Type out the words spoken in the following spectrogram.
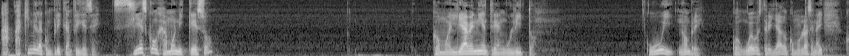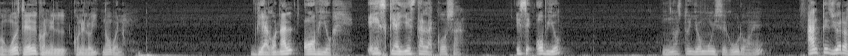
Aquí me la complican, fíjese. Si es con jamón y queso, como el ya venía en triangulito. Uy, no hombre, con huevo estrellado, como lo hacen ahí, con huevo estrellado y con el, con el no bueno. Diagonal obvio. Es que ahí está la cosa. Ese obvio, no estoy yo muy seguro, ¿eh? Antes yo era,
